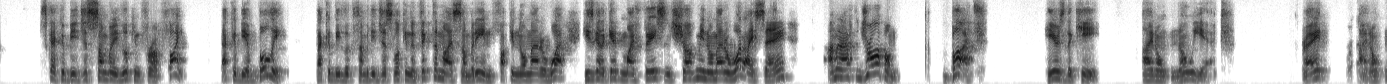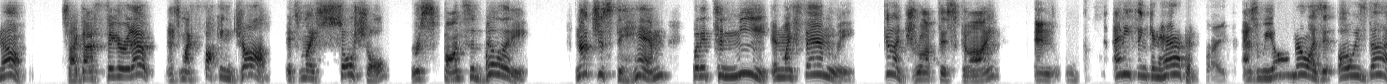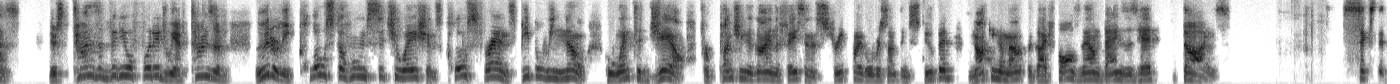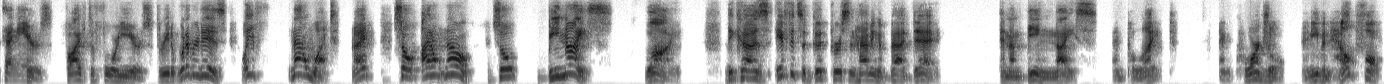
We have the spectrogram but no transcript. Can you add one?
This guy could be just somebody looking for a fight. That could be a bully. That could be look somebody just looking to victimize somebody, and fucking no matter what, he's gonna get in my face and shove me no matter what I say. I'm gonna have to drop him. But here's the key: I don't know yet. Right? right. I don't know. So I got to figure it out. That's my fucking job. It's my social responsibility, not just to him, but it to me and my family. Gonna drop this guy and anything can happen. Right. As we all know, as it always does. There's tons of video footage. We have tons of literally close to home situations, close friends, people we know who went to jail for punching a guy in the face in a street fight over something stupid, knocking him out. The guy falls down, bangs his head, dies. Six to 10 years, five to four years, three to whatever it is. Well, you now what? Right? So I don't know. So be nice. Why? Because if it's a good person having a bad day and I'm being nice and polite and cordial and even helpful,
